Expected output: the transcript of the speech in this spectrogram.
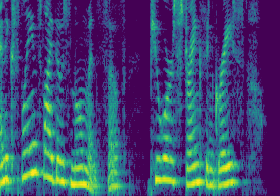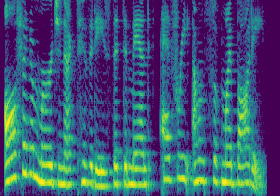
And explains why those moments of pure strength and grace often emerge in activities that demand every ounce of my body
